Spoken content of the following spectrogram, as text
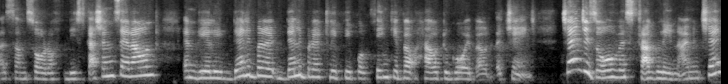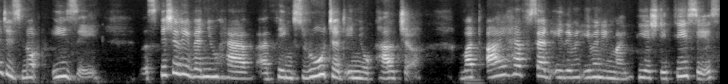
uh, some sort of discussions around and really deliberate, deliberately people think about how to go about the change. Change is always struggling. I mean, change is not easy, especially when you have uh, things rooted in your culture. But I have said, even, even in my PhD thesis,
